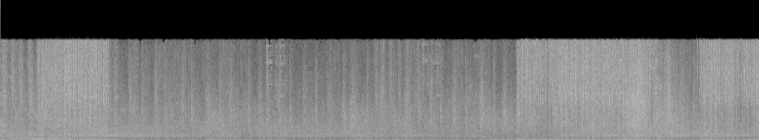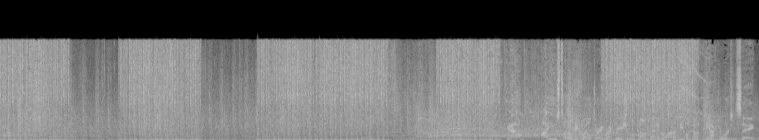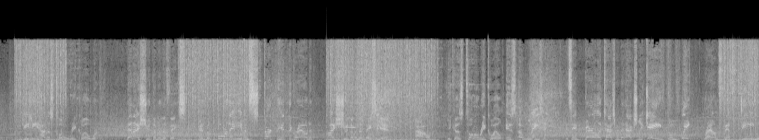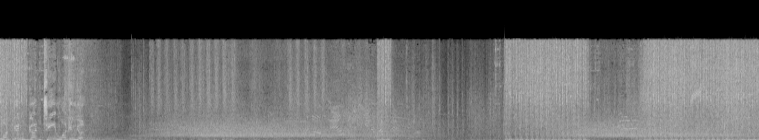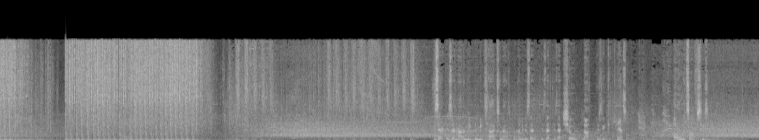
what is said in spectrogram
Recoil during recreational combat, and a lot of people come up to me afterwards and say, Gigi, how does Total Recoil work? Then I shoot them in the face, and before they even start to hit the ground, I shoot them in the face again. How? Because Total Recoil is amazing. It's a barrel attachment that actually, gave the weight! Round 15, looking good, team, looking good. Is there is there not a meet the meat stacks announcement? I mean, is that is that is that show not is it canceled? Oh, it's off season.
